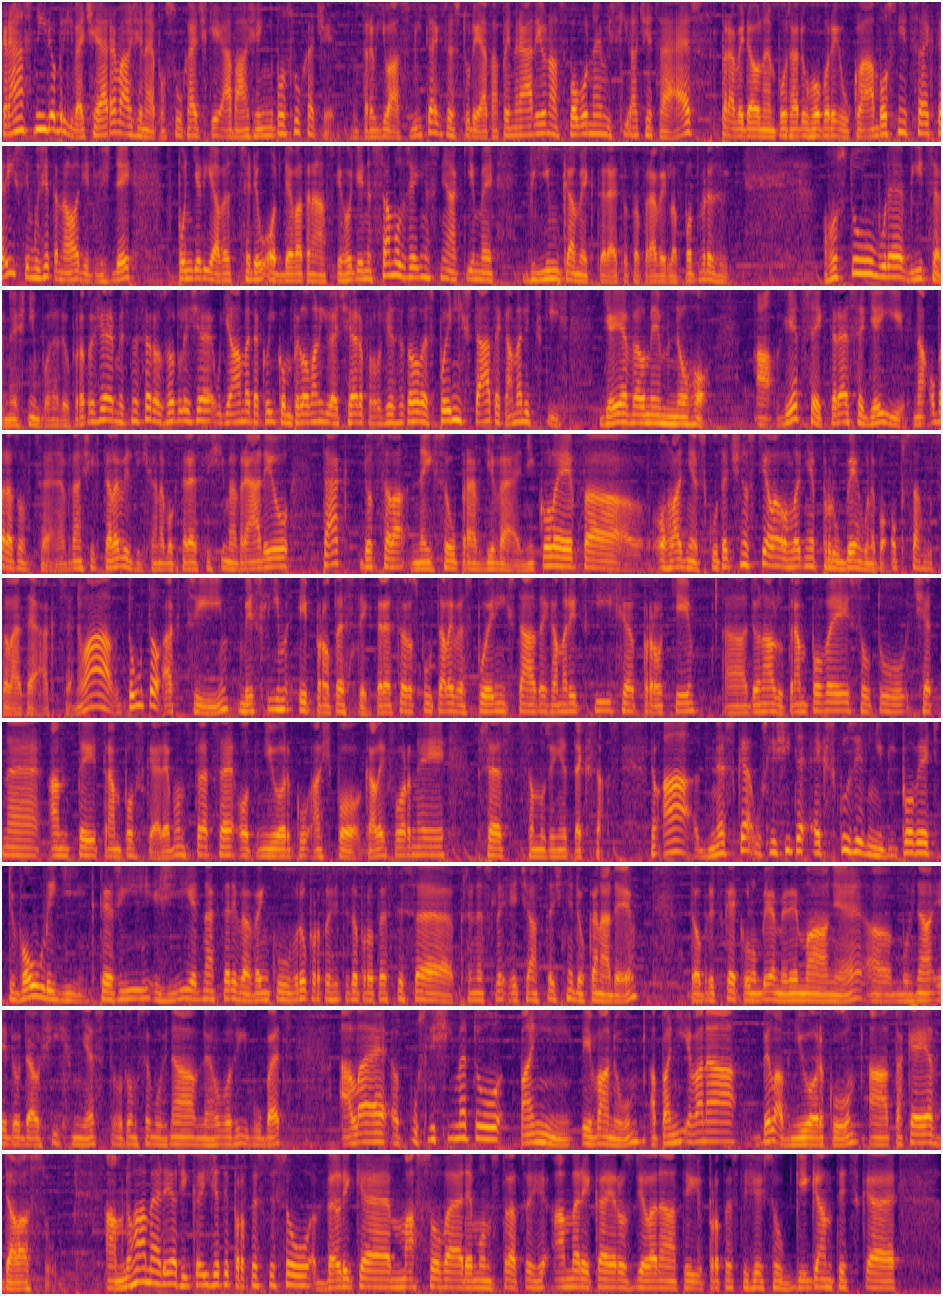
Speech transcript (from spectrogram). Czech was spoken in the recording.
Krásný dobrý večer, vážené posluchačky a vážení posluchači. Zdraví vás Vítek ze studia Tapin Radio na svobodném vysílači CS v pravidelném pořadu Hovory u Klábosnice, který si můžete naladit vždy v pondělí a ve středu od 19 hodin, samozřejmě s nějakými výjimkami, které toto pravidlo potvrzují. Hostů bude více v dnešním pořadu, protože my jsme se rozhodli, že uděláme takový kompilovaný večer, protože se toho ve Spojených státech amerických děje velmi mnoho. A věci, které se dějí na obrazovce, v našich televizích, nebo které slyšíme v rádiu, tak docela nejsou pravdivé. Nikoli v uh, ohledně skutečnosti, ale ohledně průběhu nebo obsahu celé té akce. No a touto akcí myslím i protesty, které se rozpoutaly ve Spojených státech amerických proti Donaldu Trumpovi. Jsou tu četné anti-trumpovské demonstrace od New Yorku až po Kalifornii přes samozřejmě Texas. No a dneska uslyšíte exkluzivní výpověď dvou lidí, kteří žijí jednak tedy ve Vancouveru, protože tyto protesty se přenesly i částečně do Kanady, do Britské Kolumbie minimálně a možná i do dalších měst, o tom se možná nehovoří vůbec ale uslyšíme tu paní Ivanu a paní Ivana byla v New Yorku a také je v Dallasu. A mnohá média říkají, že ty protesty jsou veliké, masové demonstrace, že Amerika je rozdělená, ty protesty, že jsou gigantické.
